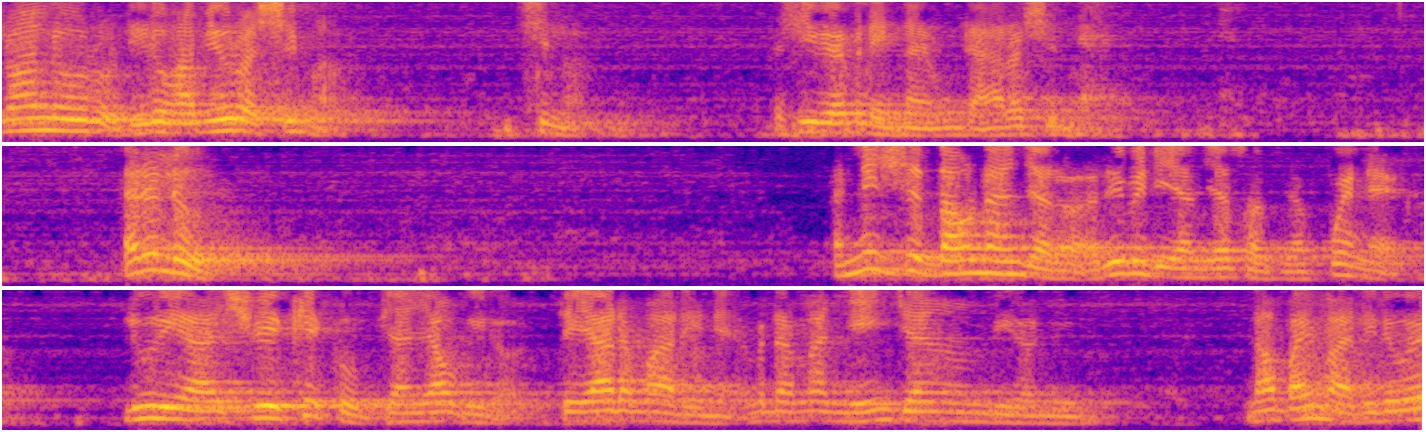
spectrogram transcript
လွှမ်းလို့တို့ဒီလိုဟာမျိုးတော့ရှိမှာရှိမှာ မရှိပဲမနေနိုင်ဘူးဒါတော့ရှိမှာအဲ့ဒါလို့အနည်း၈000တန်းကြတော့အရိမတိယမြတ်စွာဘုရားပွင့်တဲ့အခါလူတွေဟာရွှေခေတ်ကိုပြန်ရောက်ပြီးတော့တရားဓမ္မတွေနဲ့အမတမငြိမ်းချမ်းပြီးတော့နေနောက်ပိုင်းမှာဒီလိုပဲ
